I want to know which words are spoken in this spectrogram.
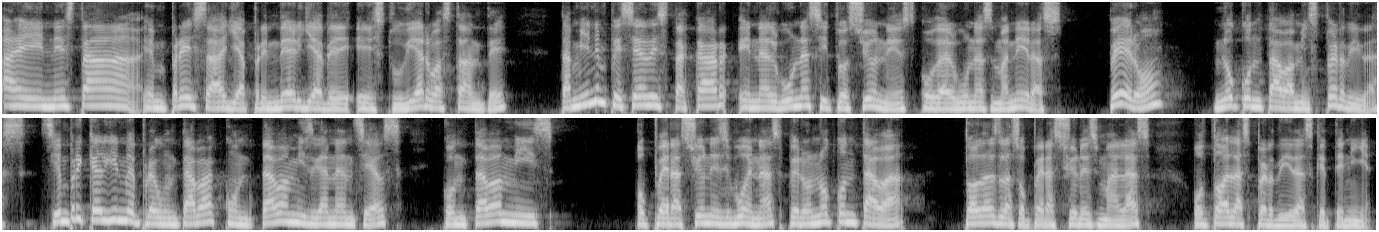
en esta empresa y aprender ya de estudiar bastante, también empecé a destacar en algunas situaciones o de algunas maneras, pero no contaba mis pérdidas. Siempre que alguien me preguntaba, contaba mis ganancias, contaba mis operaciones buenas, pero no contaba todas las operaciones malas o todas las pérdidas que tenía.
